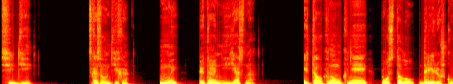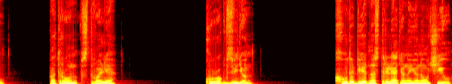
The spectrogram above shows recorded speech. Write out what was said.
«Сиди», — сказал он тихо. «Мы — это они, ясно?» И толкнул к ней по столу дрелюшку. Патрон в стволе, курок взведен. Худо-бедно стрелять он ее научил.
